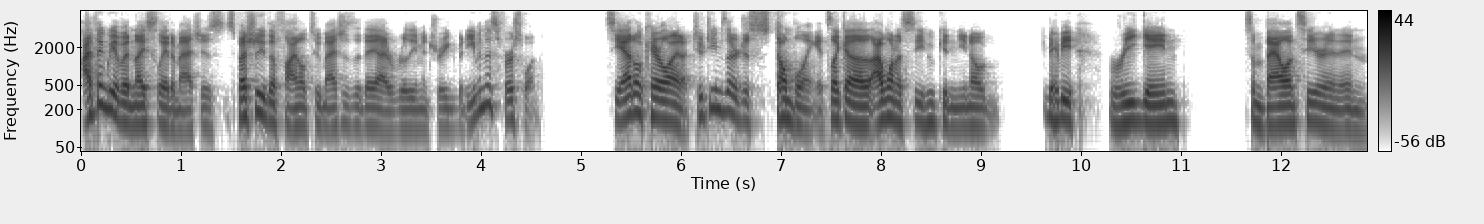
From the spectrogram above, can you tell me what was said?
I think we have a nice slate of matches, especially the final two matches of the day. I really am intrigued, but even this first one, Seattle, Carolina, two teams that are just stumbling. It's like a, I want to see who can, you know, maybe regain some balance here and, and,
